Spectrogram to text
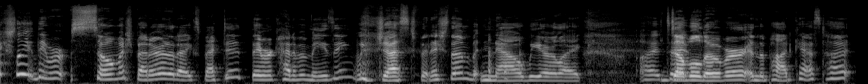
actually, they were so much better than I expected. They were kind of amazing. We just finished them, but now we are like, I doubled over in the podcast hut.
